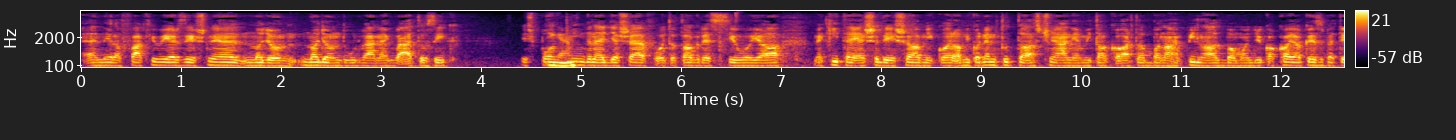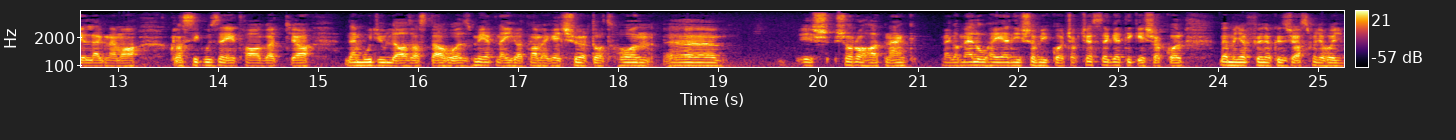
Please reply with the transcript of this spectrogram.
ennél a fuck you érzésnél nagyon, nagyon durván megváltozik és pont Igen. minden egyes elfolytott agressziója, meg kiteljesedése, amikor, amikor nem tudta azt csinálni, amit akart abban a pillanatban, mondjuk a kaja közben tényleg nem a klasszikus zenét hallgatja, nem úgy ül le az asztalhoz, miért ne ihatna meg egy sört otthon, és sorolhatnánk meg a melóhelyen is, amikor csak cseszegetik, és akkor bemegy a főnök és azt mondja, hogy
